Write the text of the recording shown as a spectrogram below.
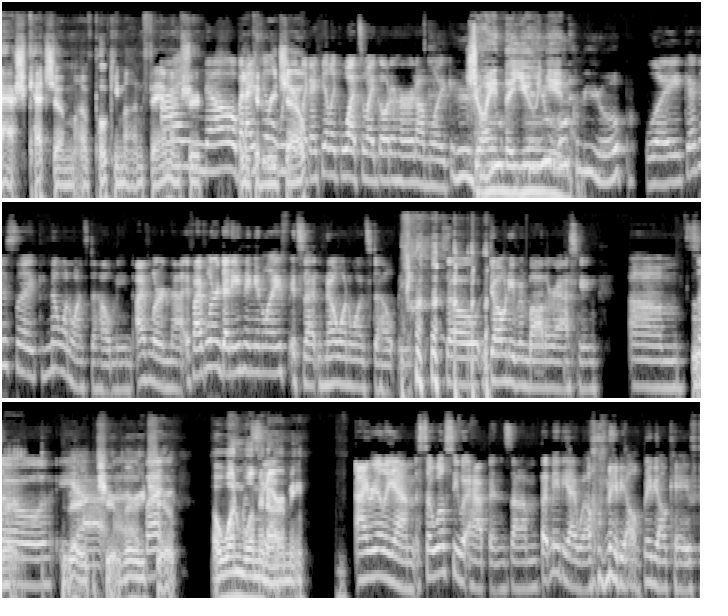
Ash Ketchum of Pokemon fame. I'm sure no but I could feel reach weird. out. Like I feel like what? So I go to her and I'm like, Join can the you- can you union." me up? Like I just like no one wants to help me. I've learned that. If I've learned anything in life, it's that no one wants to help me. so don't even bother asking. Um. So very yeah, true, very but true. A one woman army. I really am. So we'll see what happens. Um. But maybe I will. maybe I'll. Maybe I'll cave.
